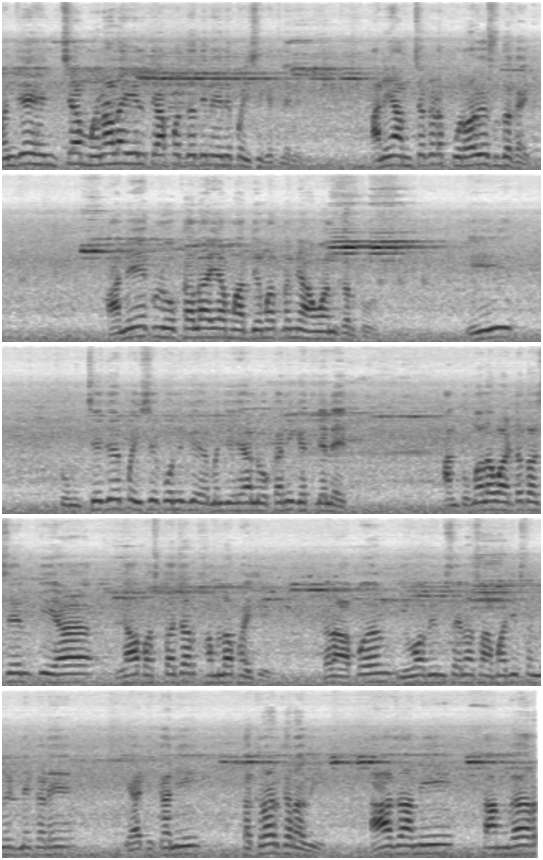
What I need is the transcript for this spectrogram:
म्हणजे ह्यांच्या मनाला येईल त्या पद्धतीने याने पैसे घेतलेले आहेत. आणि आमच्याकडे पुरावेसुद्धा आहेत अनेक लोकाला या माध्यमातून मी आवाहन करतो की तुमचे जे पैसे कोणी घे- म्हणजे ह्या लोकांनी घेतलेले आहेत आणि तुम्हाला वाटत असेल की ह्या ह्या भ्रष्टाचार थांबला पाहिजे तर आपण युवा भीमसेना सामाजिक संघटनेकडे या ठिकाणी तक्रार करावी. आज आम्ही कामगार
